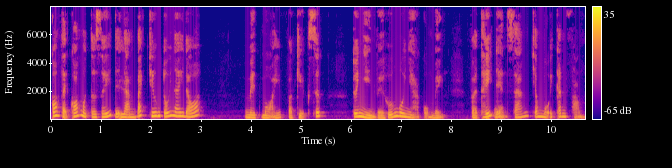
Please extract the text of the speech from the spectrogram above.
Con phải có một tờ giấy để làm bách chương tối nay đó mệt mỏi và kiệt sức, tôi nhìn về hướng ngôi nhà của mình và thấy đèn sáng trong mỗi căn phòng.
